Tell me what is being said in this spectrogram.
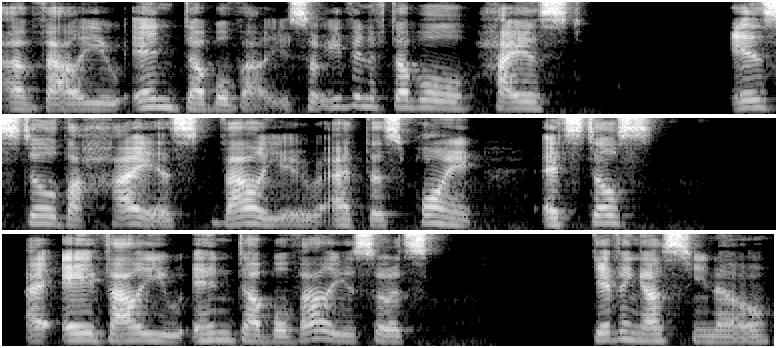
a value in double value. So even if double highest is still the highest value at this point, it's still a value in double value. So it's giving us, you know,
